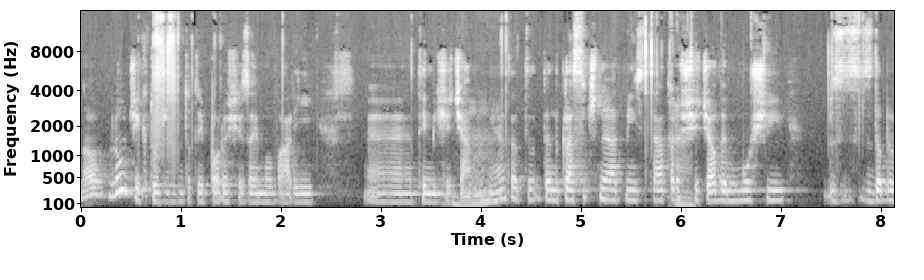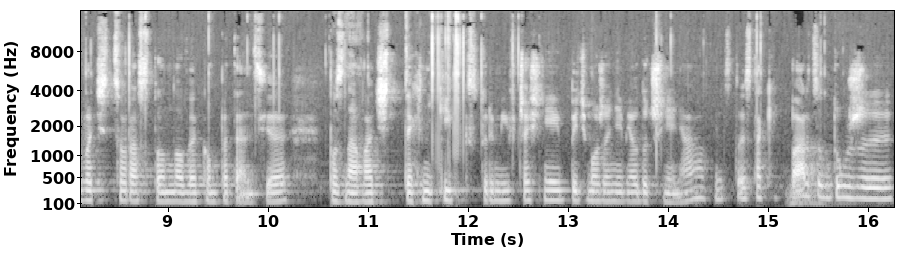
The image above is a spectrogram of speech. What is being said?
no, ludzi, którzy do tej pory się zajmowali tymi sieciami. Nie? To, to, ten klasyczny administrator tak. sieciowy musi zdobywać coraz to nowe kompetencje, poznawać techniki, z którymi wcześniej być może nie miał do czynienia, więc to jest taki bardzo duży,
